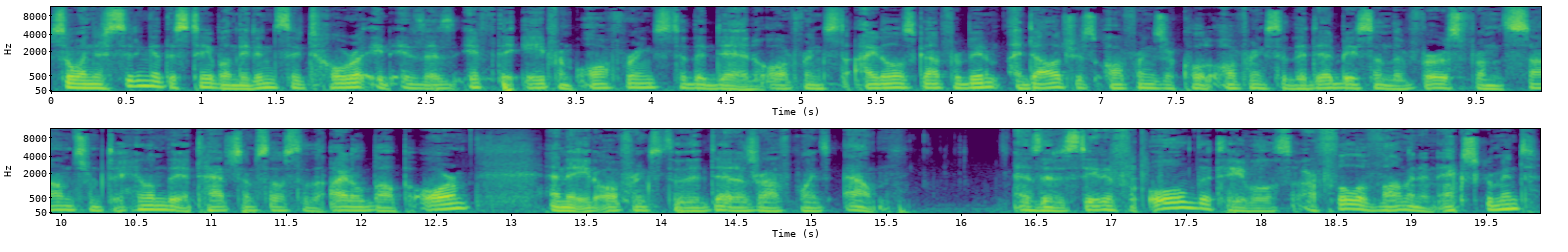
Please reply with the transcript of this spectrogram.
So when they're sitting at this table and they didn't say Torah, it is as if they ate from offerings to the dead, offerings to idols, God forbid. Idolatrous offerings are called offerings to the dead based on the verse from Psalms from Tehillim. They attach themselves to the idol Baal Peor, and they ate offerings to the dead, as Rav points out as it is stated, for all the tables are full of vomit and excrement,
